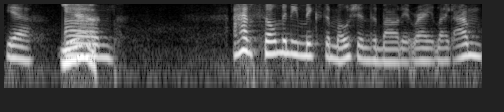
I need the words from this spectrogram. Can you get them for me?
yeah. Yes. Um, I have so many mixed emotions about it, right? Like I'm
